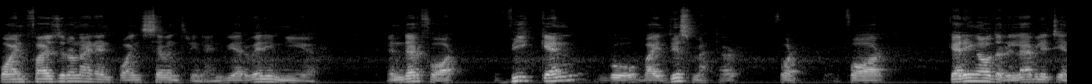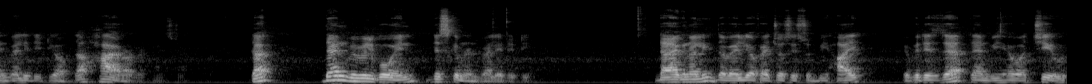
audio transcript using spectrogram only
0.509 and 0.739 we are very near. And therefore we can go by this method for, for carrying out the reliability and validity of the higher order construct. Done? Then we will go in discriminant validity. Diagonally, the value of HOC should be high. If it is there, then we have achieved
